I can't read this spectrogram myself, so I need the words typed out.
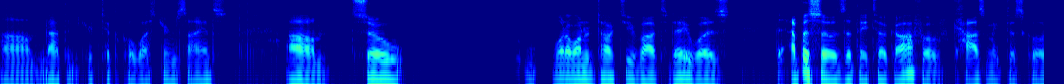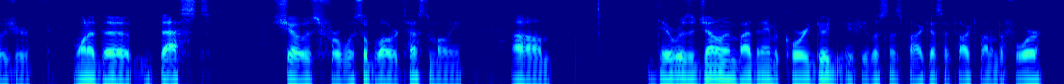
Um, not that your typical Western science. Um, so, what I wanted to talk to you about today was the episodes that they took off of Cosmic Disclosure, one of the best shows for whistleblower testimony. Um, there was a gentleman by the name of Corey Goode. If you listen to this podcast, I've talked about him before.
